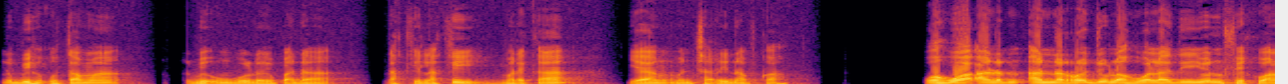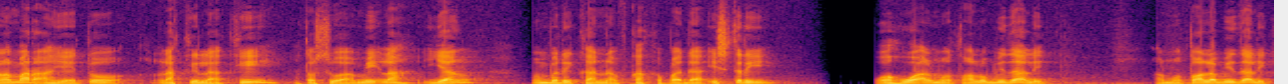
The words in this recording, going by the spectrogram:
lebih utama, lebih unggul daripada laki-laki mereka yang mencari nafkah. Wahwa anna rajula huwa alladhi yunfiq wal mar'ah yaitu laki-laki atau suami lah yang memberikan nafkah kepada istri. Wahwa al-mutalab bidzalik. Al-mutalab bidzalik.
